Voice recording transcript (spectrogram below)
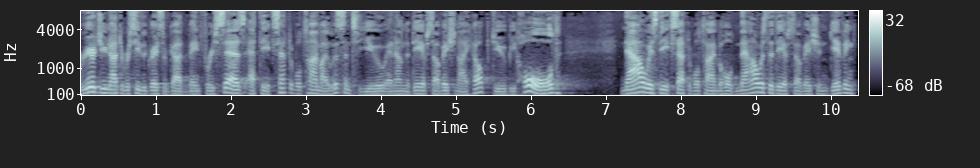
we urge you not to receive the grace of God in vain, for he says, At the acceptable time I listened to you, and on the day of salvation I helped you. Behold, now is the acceptable time. Behold, now is the day of salvation, giving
